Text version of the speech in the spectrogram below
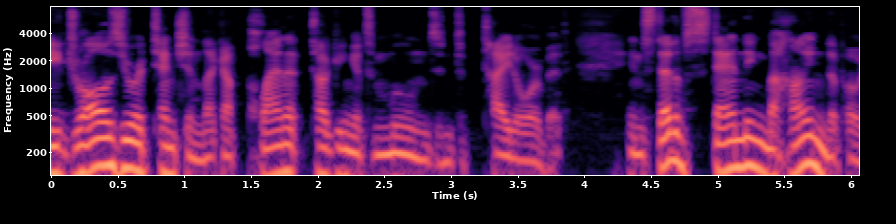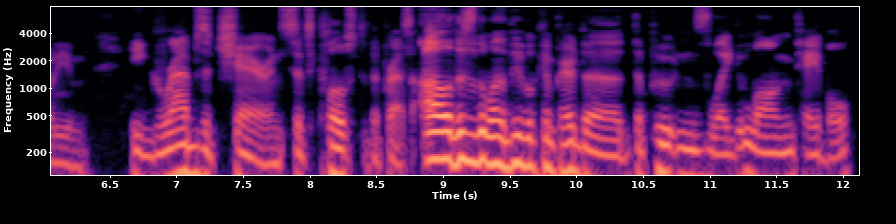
He draws your attention like a planet tugging its moons into tight orbit. Instead of standing behind the podium, he grabs a chair and sits close to the press. Oh, this is the one that people compared to, to Putin's like long table.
